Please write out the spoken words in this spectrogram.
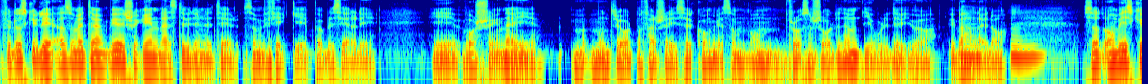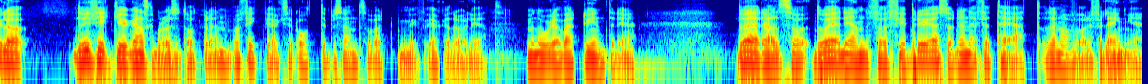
För då skulle, alltså, vi har skickat in den här studien nu till som vi fick i, publicerad i, i Washington, nej, Montreal på Fascia Research Congress om, om frozen shoulder. Den gjorde det ju jag, vi behandlar idag. Mm. Så att om vi skulle, vi fick ju ganska bra resultat på den. Vad fick vi Axel? 80% så vart ökad rörlighet. Men några vart ju inte det. Då är det alltså, då är den för fibrös och den är för tät och den har varit för länge.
